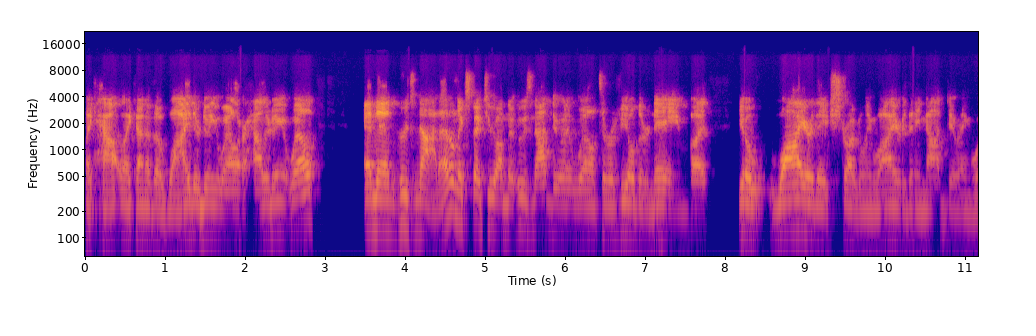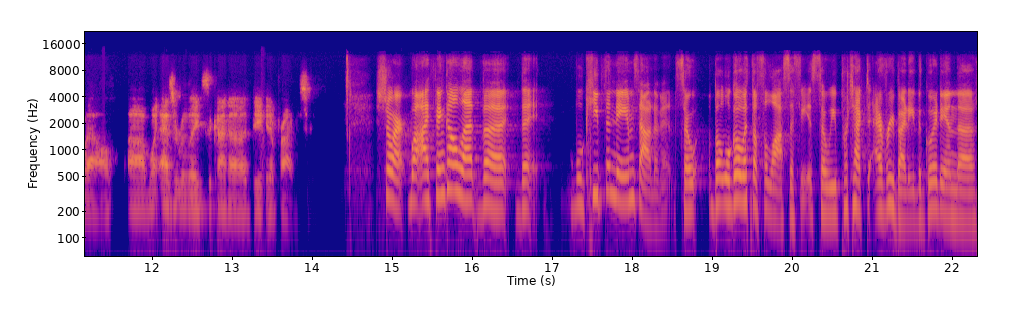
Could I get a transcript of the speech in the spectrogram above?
like how like kind of the why they're doing it well or how they're doing it well. And then who's not. I don't expect you on the who's not doing it well to reveal their name, but you know why are they struggling? Why are they not doing well um, as it relates to kind of data privacy? Sure. Well, I think I'll let the the we'll keep the names out of it. So, but we'll go with the philosophies. So we protect everybody, the good and the,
